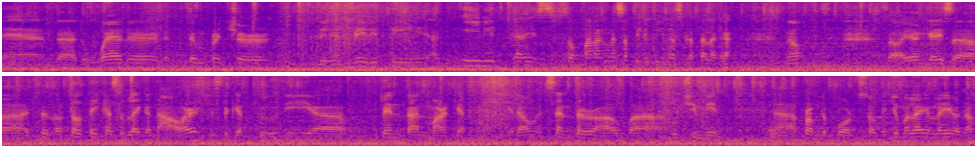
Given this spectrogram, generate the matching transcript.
and uh, the weather, the temperature, the humidity, ang init guys. So parang nasa Pilipinas ka talaga, no? So ayan guys, uh, it'll take us like an hour just to get to the uh, Bentan Market, you know, it's center of uh, Ho Chi Minh uh, from the port. So medyo malayo-layo, no?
